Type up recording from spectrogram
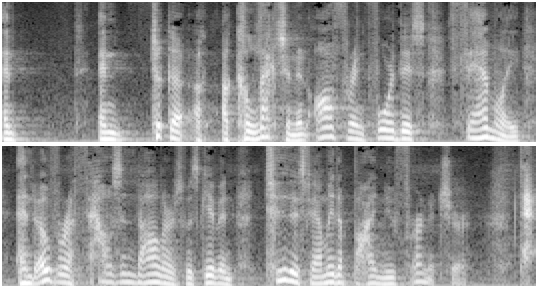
and, and took a, a, a collection, an offering for this family, and over a $1,000 was given to this family to buy new furniture. That,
